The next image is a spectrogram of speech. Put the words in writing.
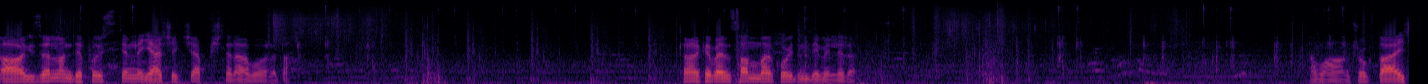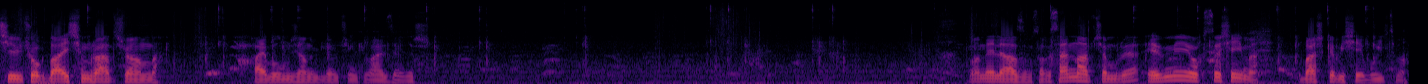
Aa güzel lan depo sistemini de gerçekçi yapmışlar ha bu arada. Kanka ben sandığa koydum demirleri. Tamam çok daha içi çok daha içim rahat şu anda. Kaybolmayacağını biliyorum çünkü malzemeler. Buna ne lazım sana? Sen ne yapacaksın buraya? Ev mi yoksa şey mi? Başka bir şey bu iltima.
